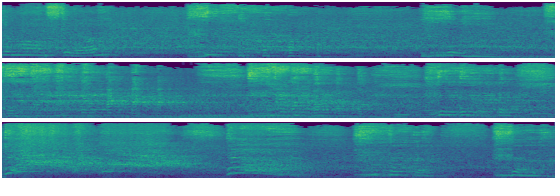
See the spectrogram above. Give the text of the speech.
See a monster, huh?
